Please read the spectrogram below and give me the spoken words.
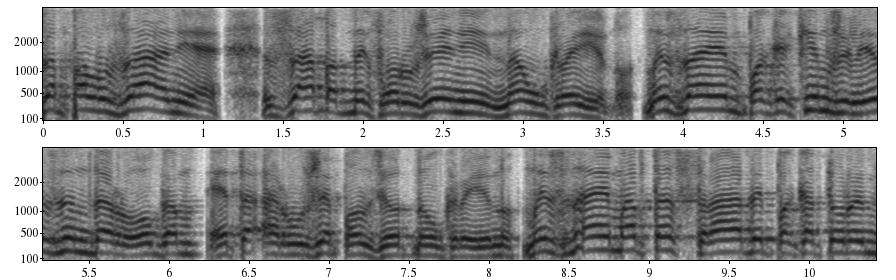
заползания западных вооружений на Украину. Мы знаем, по каким железным дорогам это оружие ползет на Украину. Мы знаем автострады, по которым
